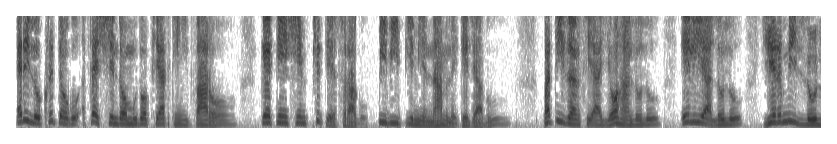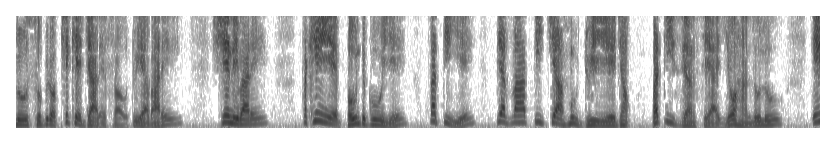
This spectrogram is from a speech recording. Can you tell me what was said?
အဲ့ဒီလိုခရစ်တော်ကိုအသက်ရှင်တော်မူသောဘုရားသခင်ကြီးသားတော်ကယ်တင်ရှင်ဖြစ်တယ်ဆိုတာကိုပြီးပြီးပြင်းပြင်းနားမလည်ခဲ့ကြဘူး ဗတ္တိဇံဆရာယောဟန်လိုလိုအေလိယလိုလိုယေရမိလိုလိုဆိုပြီးတော့ဖြစ်ခဲ့ကြတယ်ဆိုတာကိုတွေ့ရပါတယ်ရှင်းနေပါတယ်သခင်ရဲ့ဘုံတကူရဲ့တတ္တိရဲ့ပြတ်သားတိကျမှုတွေရဲ့ကြောင့်ဗတ္တိဇံဆရာယောဟန်လိုလိုအေ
